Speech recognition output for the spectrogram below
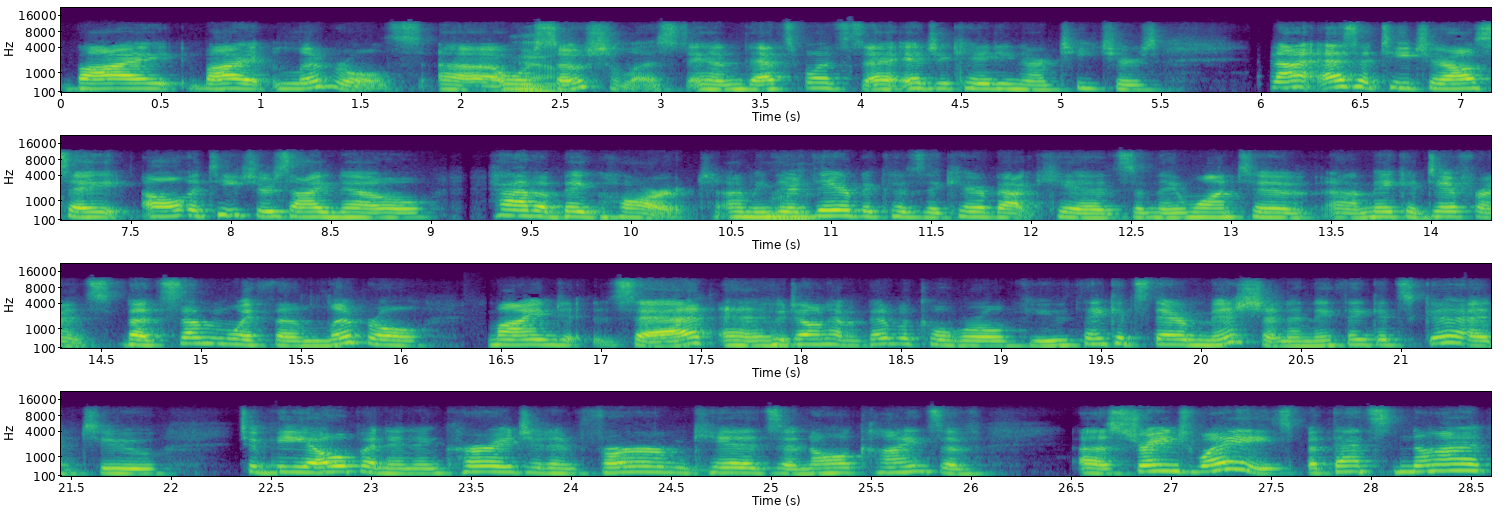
by by liberals uh, or yeah. socialists, and that's what's uh, educating our teachers. And I, as a teacher, I'll say all the teachers I know have a big heart. I mean, right. they're there because they care about kids and they want to uh, make a difference. But some with a liberal mindset and who don't have a biblical worldview think it's their mission and they think it's good to to be open and encourage and affirm kids and all kinds of uh, strange ways, but that's not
